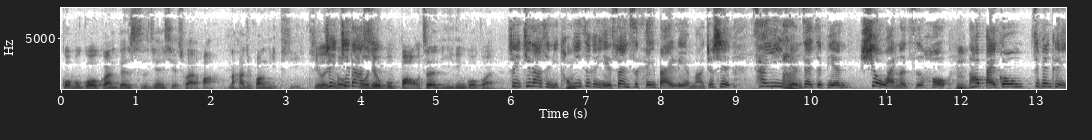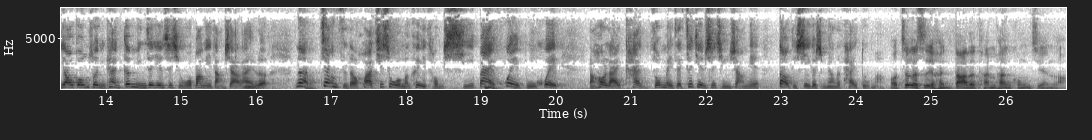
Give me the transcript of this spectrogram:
过不过关跟时间写出来的话，那他就帮你提，提了以后，我就不保证你一定过关。所以，季大使，你同意这个也算是黑白脸吗？嗯、就是参议员在这边秀完了之后，嗯、然后白宫这边可以邀功说，你看更名这件事情我帮你挡下来了。嗯、那这样子的话，其实我们可以从习拜会不会？然后来看中美在这件事情上面到底是一个什么样的态度吗？哦，这个是很大的谈判空间啦。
